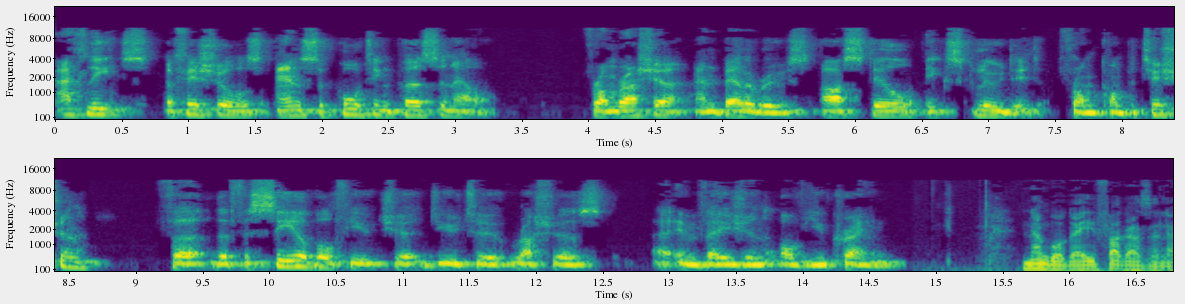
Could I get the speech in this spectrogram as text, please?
athletes, officials, and supporting personnel from Russia and Belarus are still excluded from competition for the foreseeable future due to Russia's uh, invasion of Ukraine. nangokayifakazela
